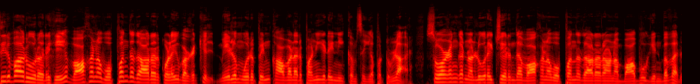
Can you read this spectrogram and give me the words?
திருவாரூர் அருகே வாகன ஒப்பந்ததாரர் கொலை வழக்கில் மேலும் ஒரு பெண் காவலர் பணியிடை நீக்கம் செய்யப்பட்டுள்ளார். சோழங்கநல்லூரைச் சேர்ந்த வாகன ஒப்பந்ததாரரான பாபு என்பவர்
